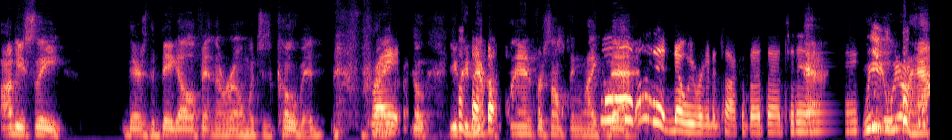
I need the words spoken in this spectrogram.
obviously there's the big elephant in the room, which is COVID. Right. right. So you could never plan for something like well, that. I didn't know we were going to talk about that today. We, we don't have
